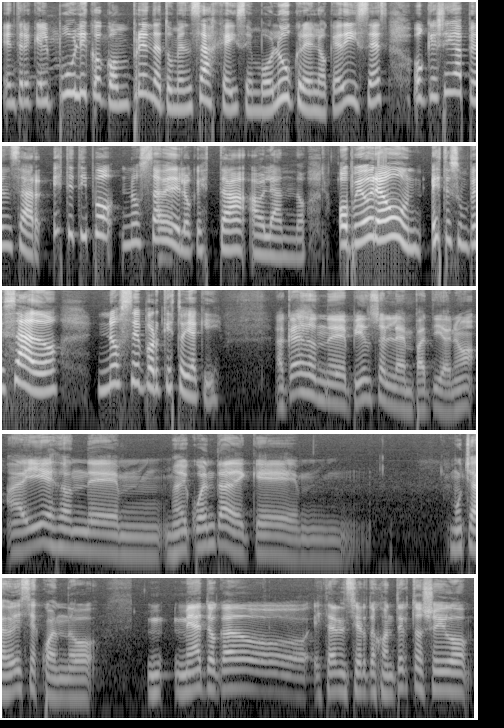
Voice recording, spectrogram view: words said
entre que el público comprenda tu mensaje y se involucre en lo que dices o que llegue a pensar, este tipo no sabe de lo que está hablando. O peor aún, este es un pesado, no sé por qué estoy aquí. Acá es donde pienso en la empatía, ¿no? Ahí es donde mm, me doy cuenta de que mm, muchas veces cuando me ha tocado estar en ciertos contextos, yo digo,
